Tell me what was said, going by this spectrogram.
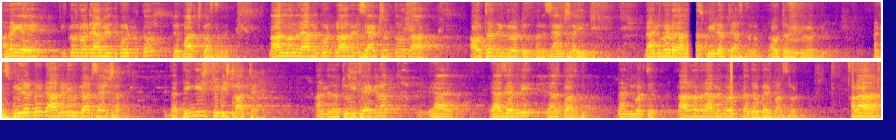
అలాగే ఇంకో నూట యాభై ఎనిమిది కోట్లతో రేపు మార్చికి వస్తుంది నాలుగు వందల యాభై కోట్లు ఆల్రెడీ శాంక్షన్తో ఒక అవుటర్ రింగ్ రోడ్డు మనకి శాంక్షన్ అయ్యింది. దాన్ని కూడా స్పీడప్ చేస్తున్నాం అవుటర్ రింగ్ రోడ్ని అంటే స్పీడప్ అంటే already got sanction the thing is to be started and to be taken up as early as possible దాన్ని కూడా చే- నాలుగు వందల యాభై కోట్లు అదొక బైపాస్ రోడ్డు అలా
